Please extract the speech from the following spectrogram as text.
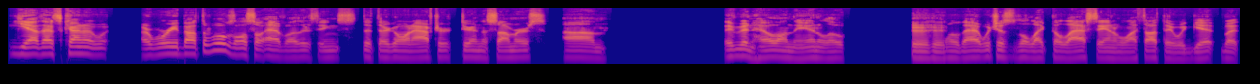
Yeah, that's kind of are worry about. The wolves also have other things that they're going after during the summers. Um, they've been hell on the antelope. Mhm. Well, that which is the like the last animal I thought they would get, but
